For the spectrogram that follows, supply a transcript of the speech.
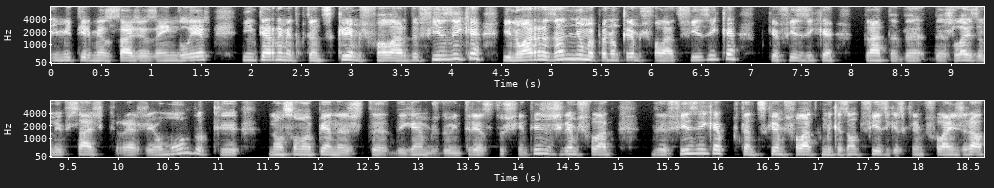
emitir mensagens em inglês internamente. Portanto, se queremos falar de física, e não há razão nenhuma para não queremos falar de física, porque a física trata de, das leis universais que regem o mundo, que não são apenas, de, digamos, do interesse dos cientistas, queremos falar de, de física, portanto, se queremos falar de comunicação de física, se queremos falar em geral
